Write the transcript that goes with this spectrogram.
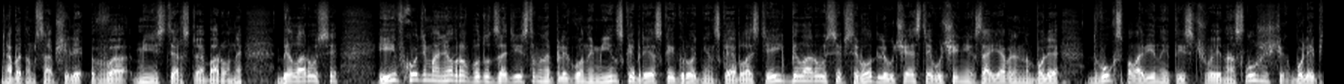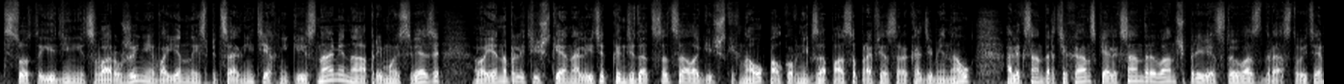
Об этом сообщили в Министерстве обороны Беларуси. И в ходе маневров будут задействованы полигоны Минской, Брестской, Гродненской областей Беларуси. Всего для участия в учениях заявлено более двух с половиной тысяч военнослужащих, более 500 единиц вооружения, военной и специальной техники. И с нами на прямой связи военно-политический политический аналитик, кандидат социологических наук, полковник запаса, профессор Академии наук Александр Тиханский. Александр Иванович, приветствую вас. Здравствуйте.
